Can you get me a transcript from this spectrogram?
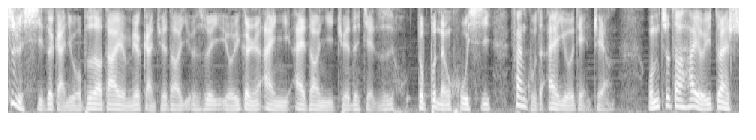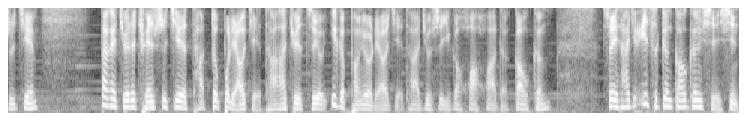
窒息的感觉。我不知道大家有没有感觉到，有时候有一个人爱你爱到你觉得简直都不能呼吸。范谷的爱有点这样。我们知道他有一段时间，大概觉得全世界他都不了解他，他觉得只有一个朋友了解他，就是一个画画的高更，所以他就一直跟高更写信，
